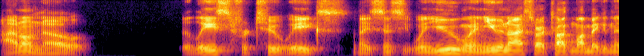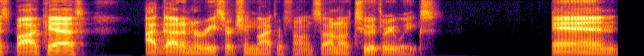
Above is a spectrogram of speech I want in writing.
I don't know, at least for two weeks. Like since when you when you and I started talking about making this podcast, I got into researching microphones. So I don't know, two or three weeks. And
